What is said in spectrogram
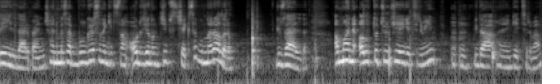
değiller bence. Hani mesela Bulgaristan'a gitsem orada canım cips çekse bunları alırım. Güzeldi. Ama hani alıp da Türkiye'ye getirmeyeyim. Bir daha hani getirmem.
